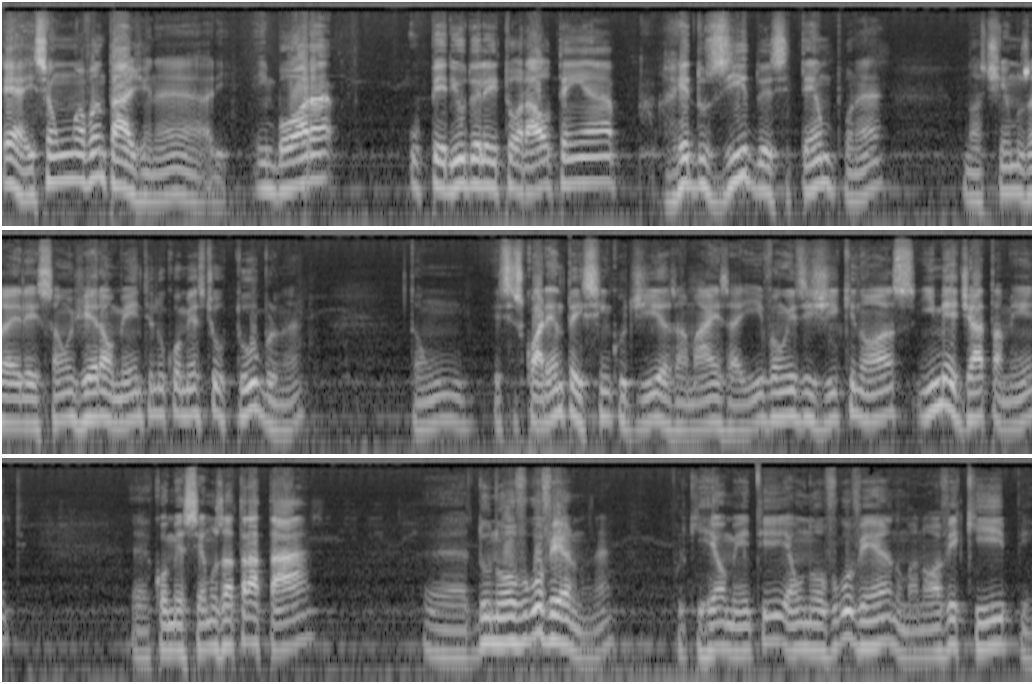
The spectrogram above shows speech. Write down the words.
É, isso é uma vantagem, né, Ari? Embora o período eleitoral tenha reduzido esse tempo, né? Nós tínhamos a eleição geralmente no começo de outubro, né? Então, esses 45 dias a mais aí vão exigir que nós imediatamente eh, comecemos a tratar eh, do novo governo, né? Porque realmente é um novo governo, uma nova equipe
